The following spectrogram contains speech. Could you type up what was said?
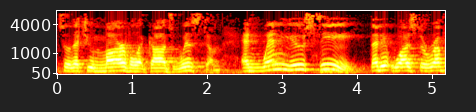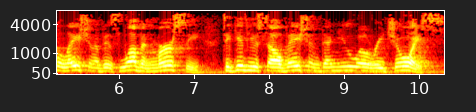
so that you marvel at God's wisdom. And when you see that it was the revelation of His love and mercy to give you salvation, then you will rejoice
